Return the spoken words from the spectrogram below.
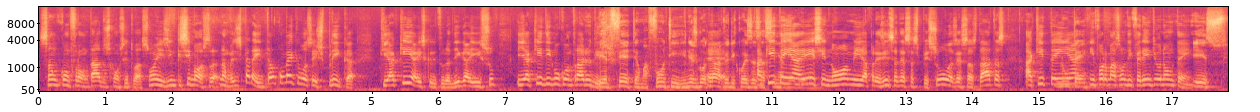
são confrontados com situações em que se mostra, não, mas espera aí, então como é que você explica que aqui a escritura diga isso e aqui diga o contrário disso? Perfeito, é uma fonte inesgotável É. de coisas aqui assim. tem a amigo. esse nome, a presença dessas pessoas, essas datas, aqui tem Não a tem. informação diferente ou não tem. Isso,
